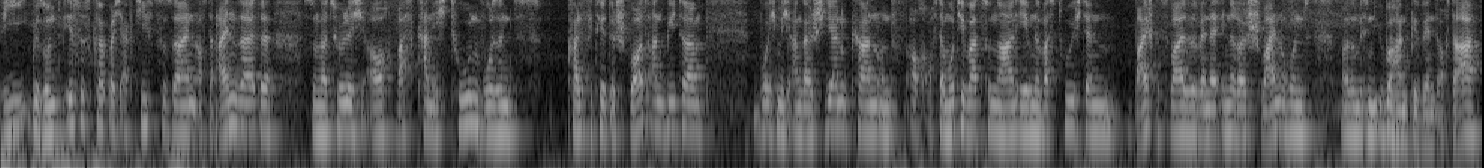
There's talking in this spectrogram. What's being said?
wie gesund ist es, körperlich aktiv zu sein auf der einen Seite, sondern natürlich auch, was kann ich tun, wo sind qualifizierte Sportanbieter, wo ich mich engagieren kann und auch auf der motivationalen Ebene, was tue ich denn beispielsweise, wenn der innere Schweinehund mal so ein bisschen Überhand gewinnt. Auch da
